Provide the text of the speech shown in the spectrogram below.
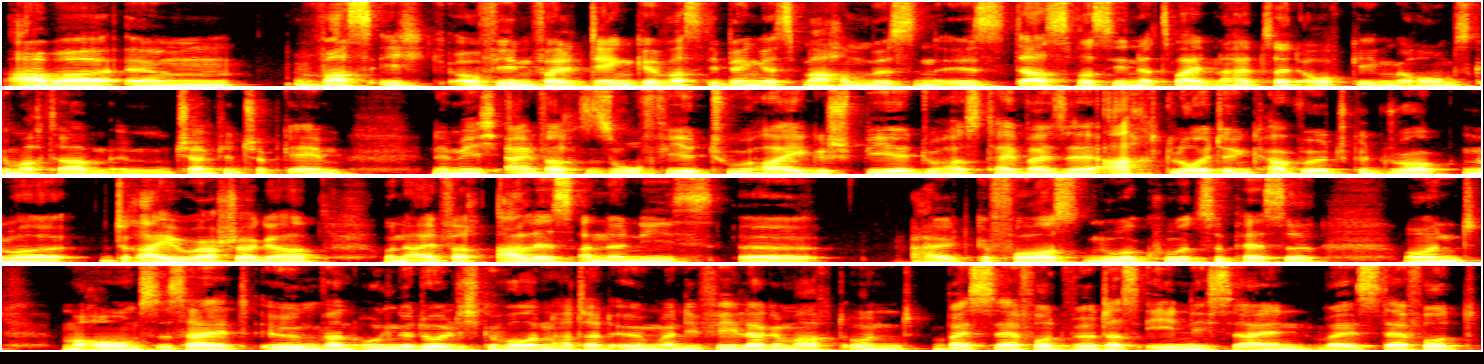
Aber ähm, was ich auf jeden Fall denke, was die Bengals machen müssen, ist das, was sie in der zweiten Halbzeit auch gegen Mahomes gemacht haben im Championship Game. Nämlich einfach so viel too high gespielt. Du hast teilweise acht Leute in Coverage gedroppt, nur drei Rusher gehabt und einfach alles underneath äh, halt geforst, nur kurze Pässe. Und Mahomes ist halt irgendwann ungeduldig geworden, hat halt irgendwann die Fehler gemacht und bei Stafford wird das ähnlich sein, weil Stafford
